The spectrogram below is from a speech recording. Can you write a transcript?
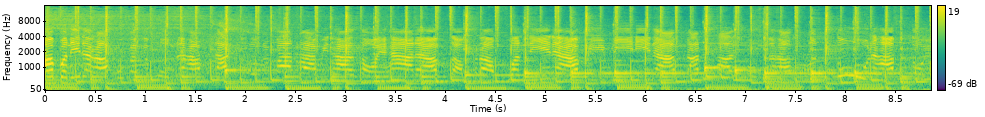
วัสดีครับวันนี้นะครับพบกันกับผมนะครับนัดสุรบ้านรามอินทราซอย5นะครับสำหรับวันนี้นะครับ EP นี้นะครับนัดพาชมนะครับรถตู้นะครับโตโย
